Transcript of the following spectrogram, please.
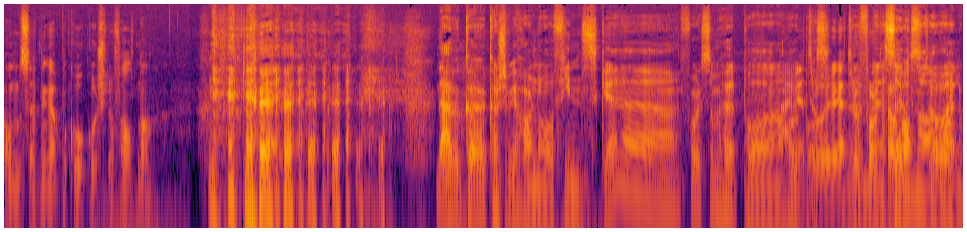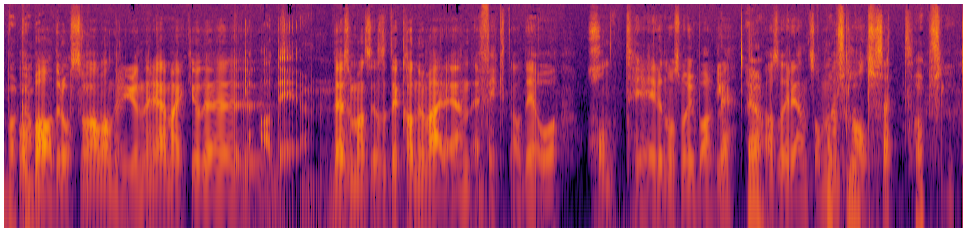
omsetninga på Coke Oslo falt nå? Nei, kanskje vi har noen finske eh, folk som hører på, Nei, hører jeg på tror, jeg tror folk tar sauna badstue og og, og bader også av andre grunner. Jeg merker jo det Ja, det, det, er som man, altså det kan jo være en effekt av det å håndtere noe som er ubehagelig. Ja, altså rent sånn absolutt. mentalt sett. Absolutt.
